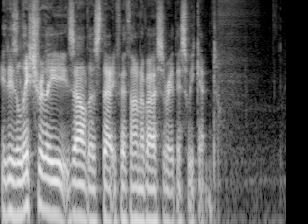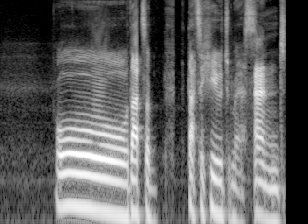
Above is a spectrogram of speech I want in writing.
It is literally Zelda's 35th anniversary this weekend. Oh, that's a that's a huge mess. And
